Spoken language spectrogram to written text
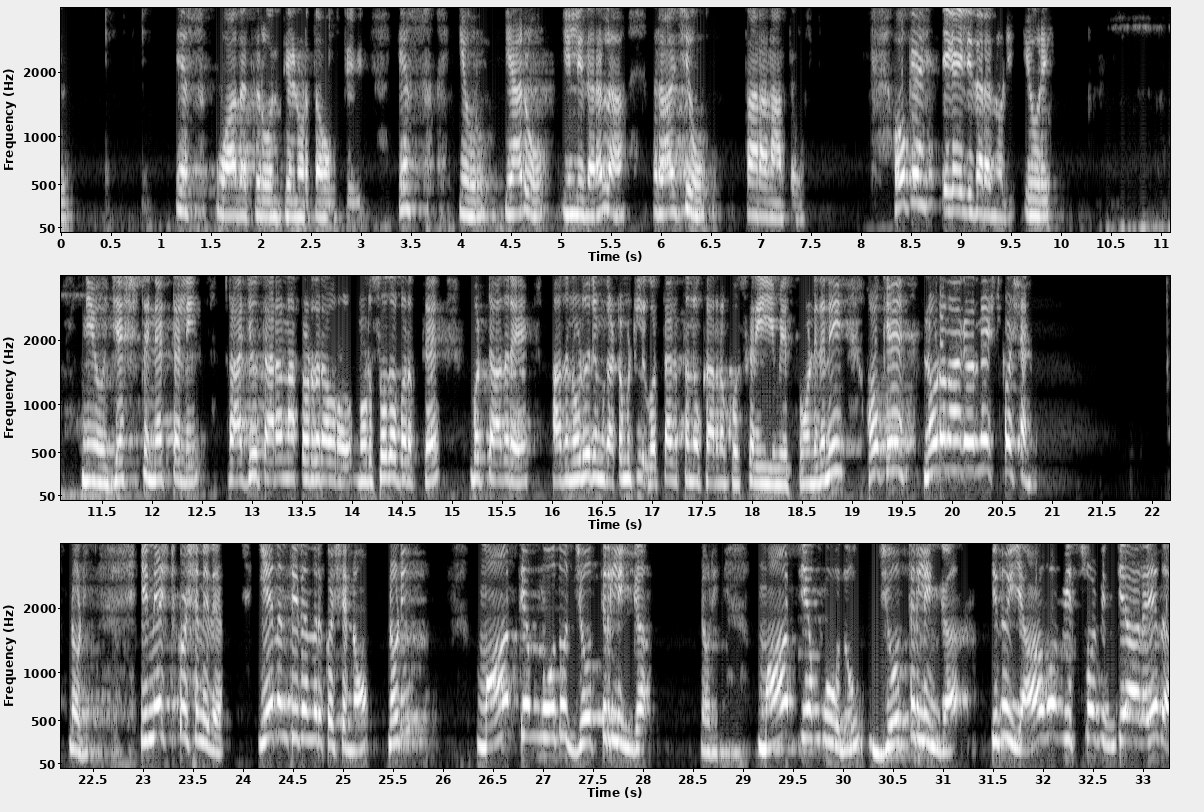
ಎಸ್ ವಾದಕರು ಅಂತೇಳಿ ನೋಡ್ತಾ ಹೋಗ್ತೀವಿ. ಎಸ್ ಇವರು. ಯಾರು? ಇಲ್ಲಿದ್ದಾರಲ್ಲ ರಾಜೀವ್ ತಾರಾನಾಥ್ ಅವರು. ಓಕೆ ಈಗ ಇಲ್ಲಿದ್ದಾರೆ ನೋಡಿ. ಇವ್ರಿ. ನೀವು ಜಸ್ಟ್ ನೆಟ್ಟಲ್ಲಿ ರಾಜೀವ್ ತಾರಾನಾಥ್ ನೋಡಿದ್ರೆ ಅವರು ನುಡಿಸೋದೇ ಬರುತ್ತೆ. ಬಟ್ ಆದ್ರೆ ಅದು ನೋಡಿದ್ರೆ ನಿಮ್ಗೆ ಆಟೋಮೆಟಿಕ್ ಗೊತ್ತಾಗುತ್ತೆ ಅನ್ನೋ ಕಾರಣಕ್ಕೋಸ್ಕರ ಈ ಇಮೇಜ್ ತಗೊಂಡಿದ್ದೀನಿ. ಓಕೆ ನೋಡೋಣ ಹಾಗಾದ್ರೆ ನೆಕ್ಸ್ಟ್ ಕ್ವಶನ್ ನೋಡಿ, ಈ ನೆಕ್ಸ್ಟ್ ಕ್ವಶನ್ ಇದೆ. ಏನಂತಿದೆ ಅಂದ್ರೆ ಕ್ವಶನ್ ನೋಡಿ, ಮಾತ್ ಎಂಬುದು ಜ್ಯೋತಿರ್ಲಿಂಗ. ನೋಡಿ, ಮಾತ್ ಎಂಬುದು ಜ್ಯೋತಿರ್ಲಿಂಗ, ಇದು ಯಾವ ವಿಶ್ವವಿದ್ಯಾಲಯದ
